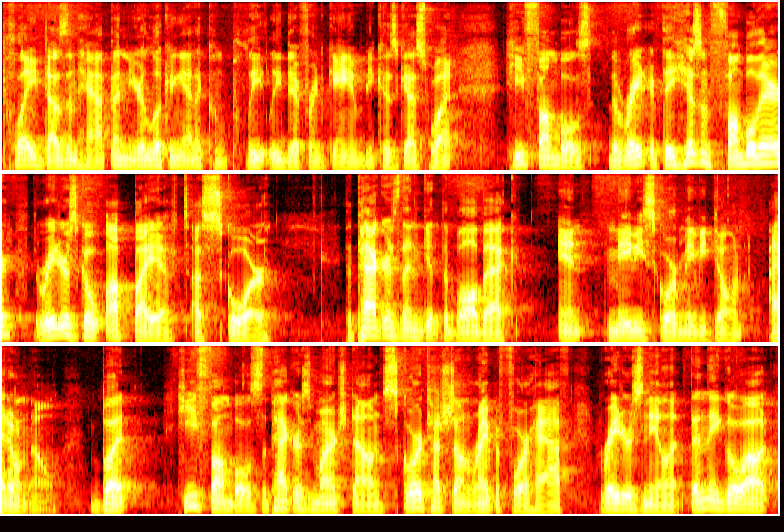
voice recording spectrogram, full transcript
play doesn't happen, you're looking at a completely different game because guess what? He fumbles the rate. If he doesn't fumble there, the Raiders go up by a, a score. The Packers then get the ball back and maybe score, maybe don't. I don't know, but he fumbles. The Packers march down, score a touchdown right before half. Raiders kneel it. Then they go out,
